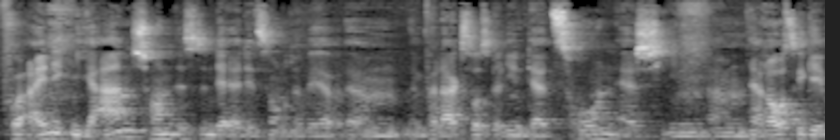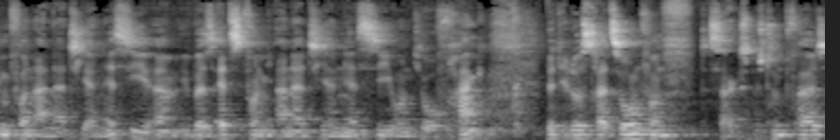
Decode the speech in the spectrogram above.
vor einigen Jahren schon ist in der Edition Revers ähm, im Verlagshaus Berlin Der Zorn erschienen, ähm, herausgegeben von Anna Tianessi, ähm, übersetzt von Anna Tianessi und Jo Frank, mit Illustrationen von, das sage ich bestimmt falsch,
